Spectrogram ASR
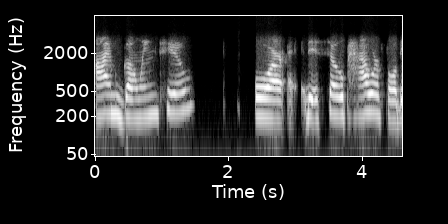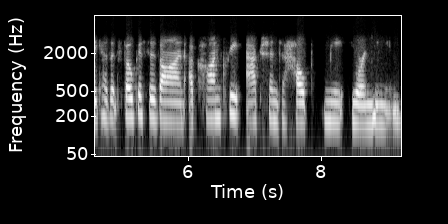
I'm going to, or it is so powerful because it focuses on a concrete action to help meet your needs.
